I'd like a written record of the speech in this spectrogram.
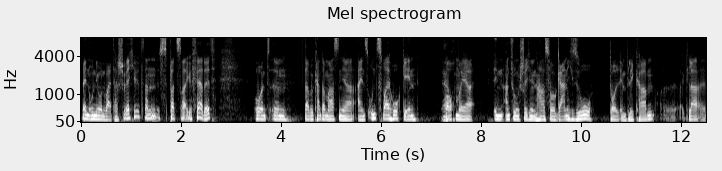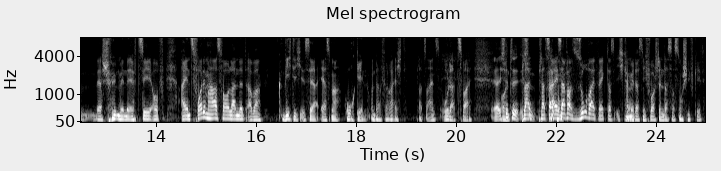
wenn Union weiter schwächelt, dann ist Platz drei gefährdet. Und ähm, da bekanntermaßen ja eins und zwei hochgehen, Ja. brauchen wir ja in Anführungsstrichen den HSV gar nicht so doll im Blick haben. Äh, klar, wäre schön, wenn der FC auf eins vor dem HSV landet, aber wichtig ist ja erstmal hochgehen und dafür reicht Platz eins oder zwei. Ja, ich hätte- ich Pla hätte Platz drei drei ist Punkte. einfach so weit weg, dass ich kann Ja. mir das nicht vorstellen, dass das noch schief geht.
